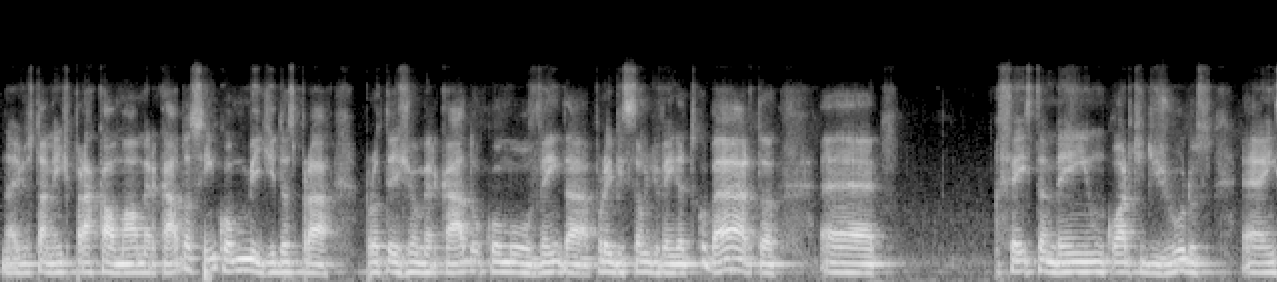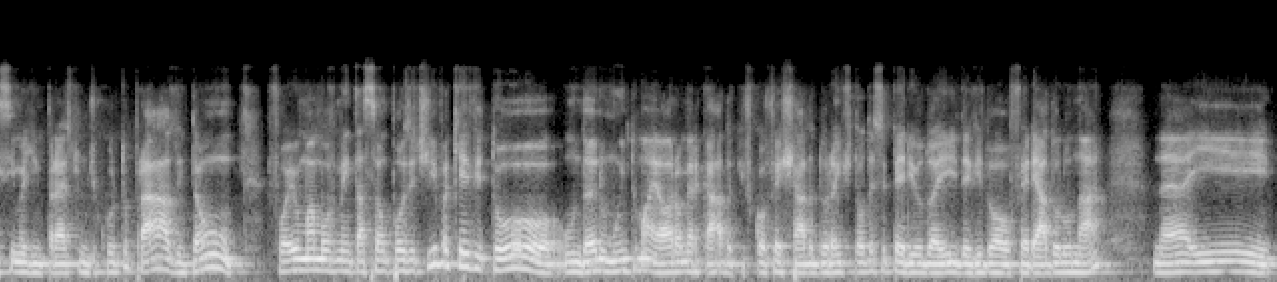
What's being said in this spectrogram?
né, justamente para acalmar o mercado, assim como medidas para proteger o mercado, como venda, proibição de venda descoberta, é, fez também um corte de juros é, em cima de empréstimo de curto prazo. Então, foi uma movimentação positiva que evitou um dano muito maior ao mercado, que ficou fechado durante todo esse período aí devido ao feriado lunar né? E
